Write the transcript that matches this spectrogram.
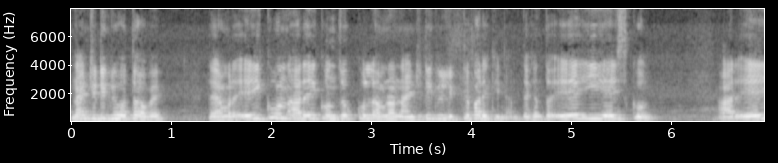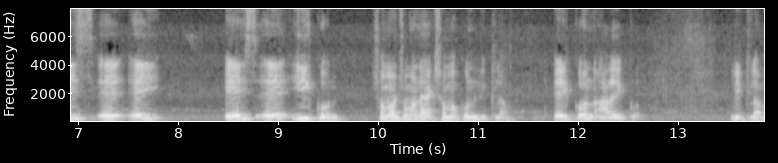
নাইনটি ডিগ্রি হতে হবে। তাই আমরা এই কোণ আর এই কোণ যোগ করলে আমরা নাইনটি ডিগ্রি লিখতে পারি কি না দেখেন তো এ ই এইচ কোণ আর এইচ এ এই এইচ এ ই কোণ সমান সমান এক সমকোণ লিখলাম। এই কোণ আর এই কোণ লিখলাম।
